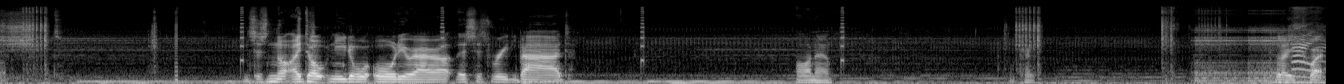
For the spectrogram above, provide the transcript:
Shit. This is not. I don't need audio error. This is really bad. Oh no. Okay. Play quick.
